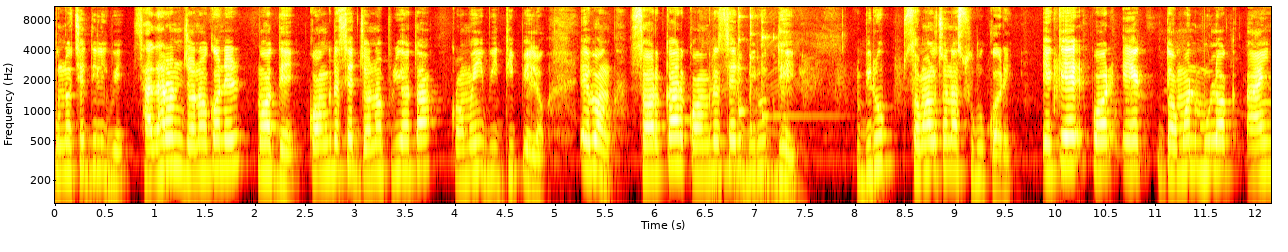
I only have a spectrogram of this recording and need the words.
অনুচ্ছেদ লিখবে, সাধারণ জনগণের মধ্যে কংগ্রেসের জনপ্রিয়তা ক্রমেই বৃদ্ধি পেল এবং সরকার কংগ্রেসের বিরুদ্ধে বিরূপ সমালোচনা শুরু করে। একের পর এক দমনমূলক আইন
